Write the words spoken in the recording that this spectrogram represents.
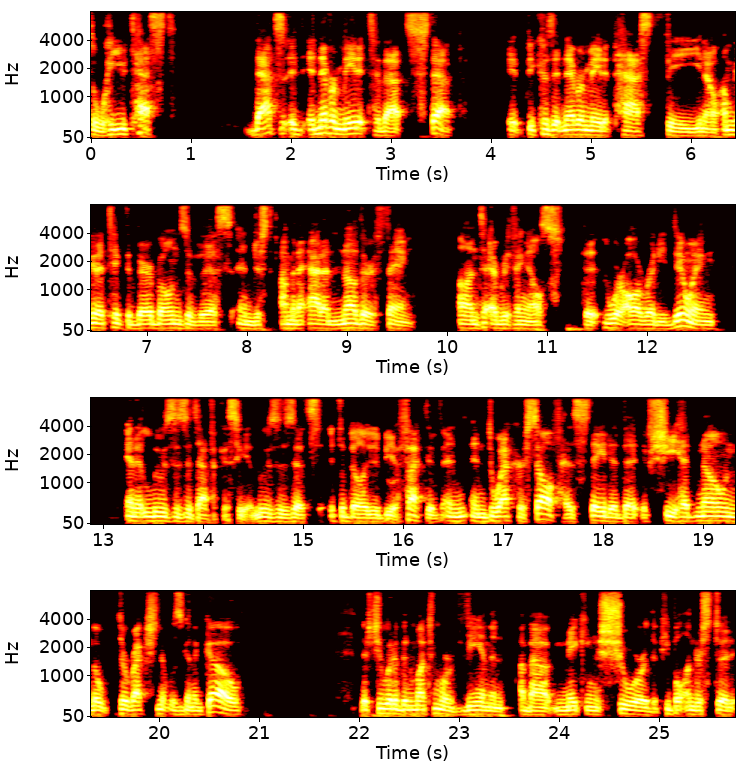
the way you test. That's it, it never made it to that step. It because it never made it past the you know i'm going to take the bare bones of this and just i'm going to add another thing onto everything else that we're already doing and it loses its efficacy. It loses its its ability to be effective. And and dweck herself has stated that if she had known the direction it was going to go that she would have been much more vehement about making sure that people understood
